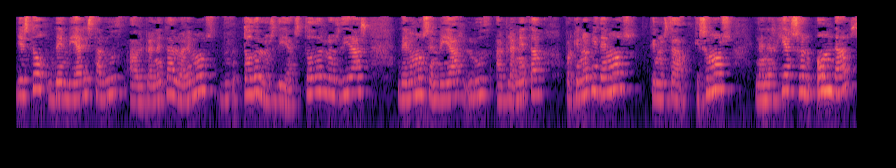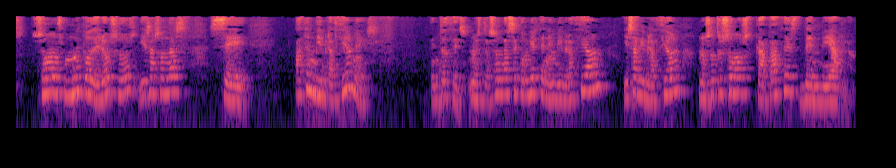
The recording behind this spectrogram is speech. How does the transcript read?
Y esto de enviar esta luz al planeta lo haremos todos los días. Todos los días debemos enviar luz al planeta porque no olvidemos que, nuestra, que somos, la energía son ondas, somos muy poderosos y esas ondas se hacen vibraciones. Entonces, nuestras ondas se convierten en vibración y esa vibración nosotros somos capaces de enviarla.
